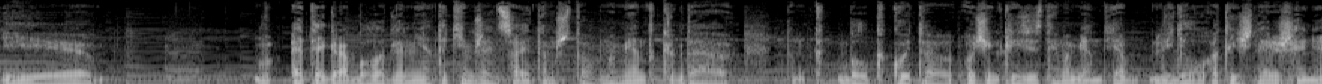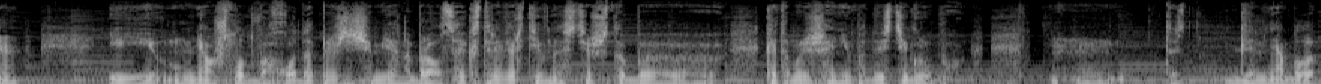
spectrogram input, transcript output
И эта игра была для меня таким же инсайтом, что в момент, когда там был какой-то очень кризисный момент, я видел отличное решение, и у меня ушло два хода, прежде чем я набрался экстравертивности, чтобы к этому решению подвести группу. То есть для меня было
